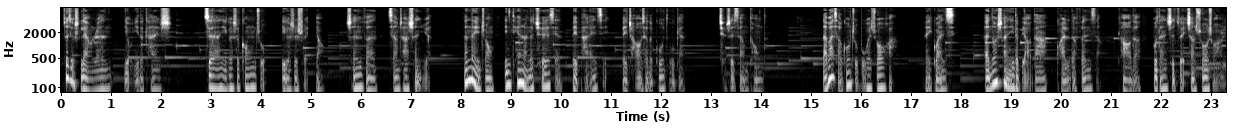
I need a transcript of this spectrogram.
这就是两人友谊的开始。虽然一个是公主，一个是水妖，身份相差甚远，但那种因天然的缺陷被排挤、被嘲笑的孤独感，却是相通的。哪怕小公主不会说话。没关系，很多善意的表达、快乐的分享，靠的不单是嘴上说说而已。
